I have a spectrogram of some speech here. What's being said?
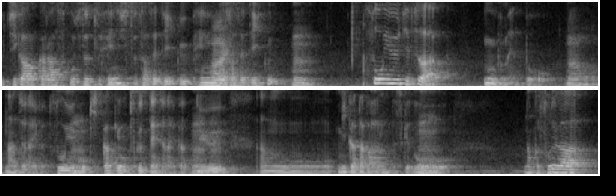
内側から少しずつ変質させていく変容させていく、うん。そういう実はムーブメントなんじゃないかそういうこううきっかけを作ってんじゃないかっていう、あのー見方があるんですけど、ん。なんかそれが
